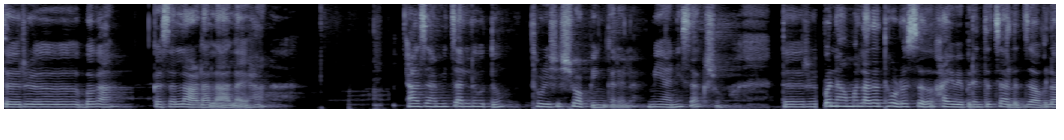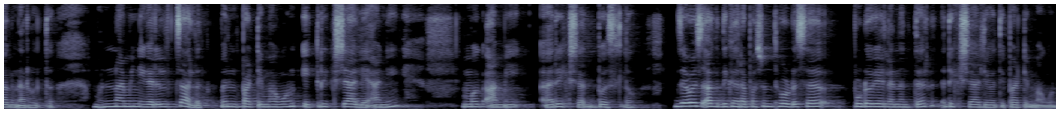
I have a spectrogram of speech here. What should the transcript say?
तर बघा कसा लाडाला आला आहे हा. आज आम्ही चाललो होतो थोडीशी शॉपिंग करायला मी आणि साक्षू. तर पण आम्हाला आता थोडंसं हायवेपर्यंत चालत जावं लागणार होतं. म्हणून आम्ही निघालेलो चालत पण पाठीमागून एक रिक्षा आले आणि मग आम्ही रिक्षात बसलो. जवळच अगदी घरापासून थोडंसं पुढं गेल्यानंतर रिक्षा आली होती पाठीमागून.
